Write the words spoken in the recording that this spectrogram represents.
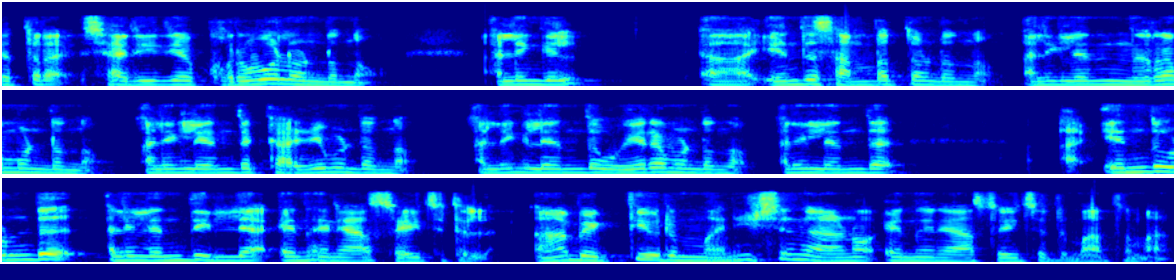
എത്ര ശാരീരിക കുറവുകളുണ്ടെന്നോ അല്ലെങ്കിൽ എന്ത് സമ്പത്തുണ്ടെന്നോ അല്ലെങ്കിൽ എന്ത് നിറമുണ്ടെന്നോ അല്ലെങ്കിൽ എന്ത് കഴിവുണ്ടെന്നോ അല്ലെങ്കിൽ എന്ത് ഉയരമുണ്ടെന്നോ അല്ലെങ്കിൽ എന്ത് എന്തുണ്ട് അല്ലെങ്കിൽ എന്തില്ല എന്നതിനെ ആശ്രയിച്ചിട്ടില്ല. ആ വ്യക്തി ഒരു മനുഷ്യനാണോ എന്നതിനെ ആശ്രയിച്ചിട്ട് മാത്രമാണ്.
